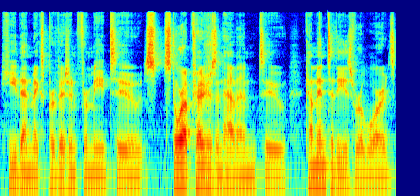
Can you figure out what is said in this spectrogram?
He then makes provision for me to store up treasures in heaven, to come into these rewards.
